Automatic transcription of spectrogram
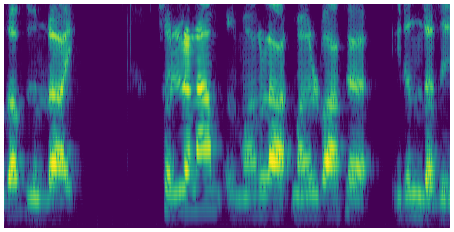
உதவுகின்றாய். சொல்லலாம் மகளா மகிழ்வாக இருந்தது.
